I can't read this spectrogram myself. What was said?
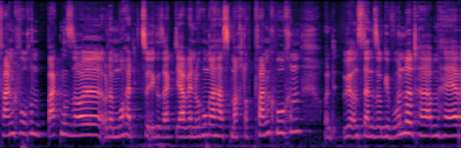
Pfannkuchen backen soll. Oder Mo hat zu ihr gesagt, ja, wenn du Hunger hast, mach doch Pfannkuchen. Und wir uns dann so gewundert haben, hä,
